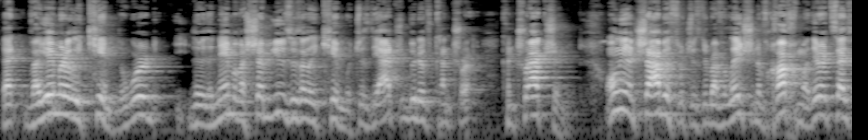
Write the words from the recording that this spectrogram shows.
that Vayemer Elikim, the word, the, the name of Hashem uses Elikim, which is the attribute of contra- contraction. Only on Shabbos, which is the revelation of Chachma, there it says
